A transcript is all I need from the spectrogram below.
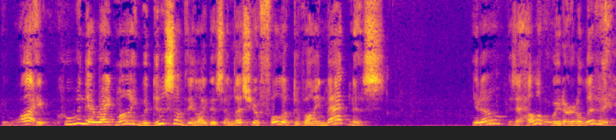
Why? Who in their right mind would do something like this unless you're full of divine madness? You know, it's a hell of a way to earn a living.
